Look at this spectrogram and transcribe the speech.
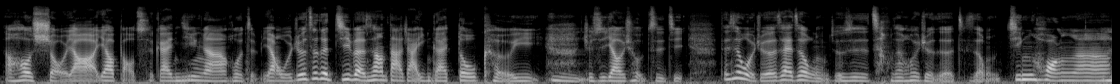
然后手要要保持干净啊，或怎么样。我觉得这个基本上大家应该都可以，嗯，就是要求自己。但是我觉得在这种就是常常会觉得这种惊慌啊，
